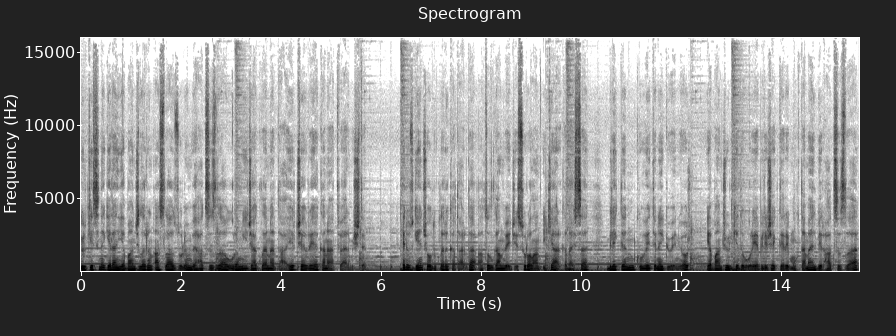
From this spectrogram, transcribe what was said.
Ülkesine gelen yabancıların asla zulüm ve haksızlığa uğramayacaklarına dair çevreye kanaat vermişti. Henüz genç oldukları kadar da atılgan ve cesur olan iki arkadaşsa bileklerinin kuvvetine güveniyor, yabancı ülkede uğrayabilecekleri muhtemel bir haksızlığa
